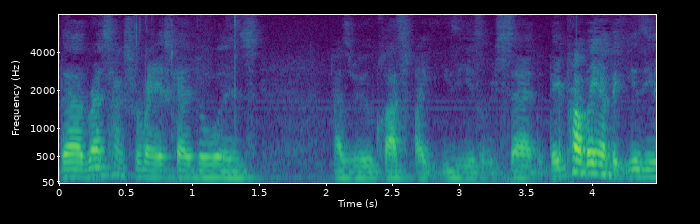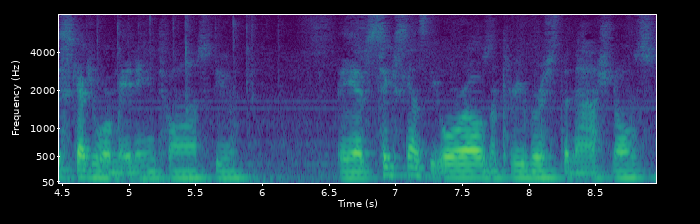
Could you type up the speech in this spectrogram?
The Red Sox remaining schedule is, as we would classify, easy as we said. They probably have the easiest schedule remaining, to be honest with you. They have six against the Orioles and three versus the Nationals.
